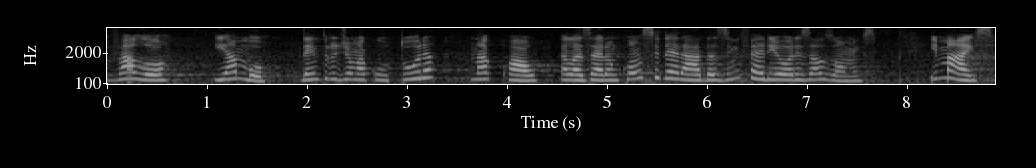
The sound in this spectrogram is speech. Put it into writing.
valor e amor, dentro de uma cultura na qual elas eram consideradas inferiores aos homens. E mais,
